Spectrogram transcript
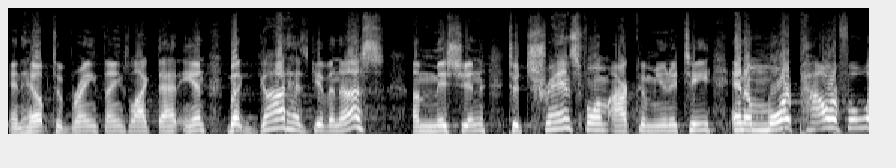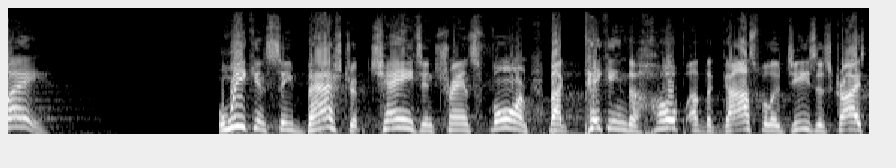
and help to bring things like that in. But God has given us a mission to transform our community in a more powerful way. We can see Bastrop change and transform by taking the hope of the gospel of Jesus Christ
